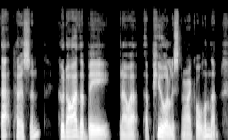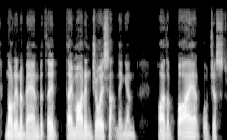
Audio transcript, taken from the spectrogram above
that person could either be, you know, a, a, pure listener, I call them, that not in a band, but they they might enjoy something and either buy it or just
